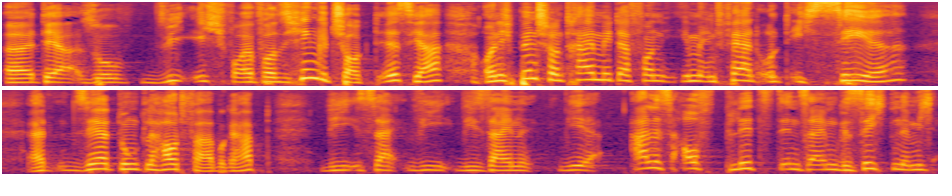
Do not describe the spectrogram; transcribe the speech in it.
äh, der so wie ich vorher vor sich hingejoggt ist, ja, und ich bin schon drei Meter von ihm entfernt und ich sehe, er hat eine sehr dunkle Hautfarbe gehabt, wie, wie, wie, seine, wie alles aufblitzt in seinem Gesicht, nämlich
